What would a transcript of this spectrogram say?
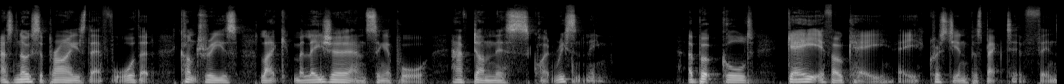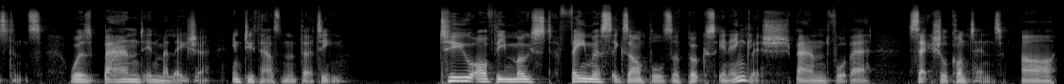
as no surprise, therefore, that countries like Malaysia and Singapore have done this quite recently. A book called Gay Is OK, a Christian perspective, for instance, was banned in Malaysia in 2013. Two of the most famous examples of books in English banned for their sexual content are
